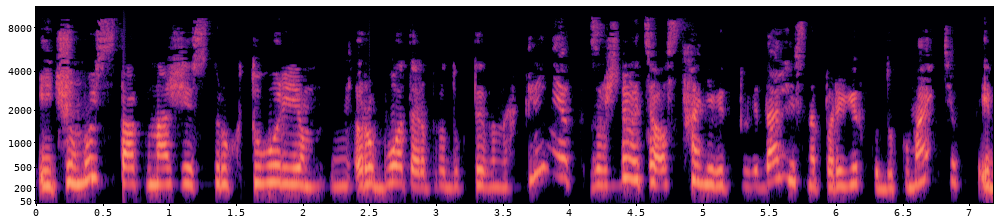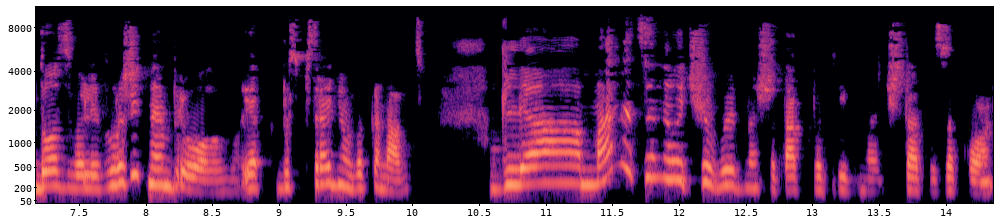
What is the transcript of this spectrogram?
І чомусь так в нашій структурі роботи репродуктивних клінік завжди ця остання відповідальність на перевірку документів і дозволів лежить на ембріологу як безпосередньо виконавцю. Для мене це не очевидно, що так потрібно читати закон.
